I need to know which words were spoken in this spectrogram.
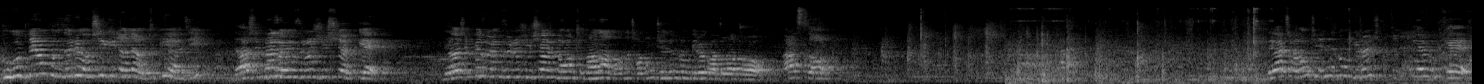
그것 때문 분들이 오시기 전에 어떻게 해야지? 내가 심폐소생술을 실시할게. 내가 심폐소생술을 실시하는 동안 준하나 너는 자동 제세 동기를 가져와 줘. 알았어. 내가 자동 제세 동기를 해볼게.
